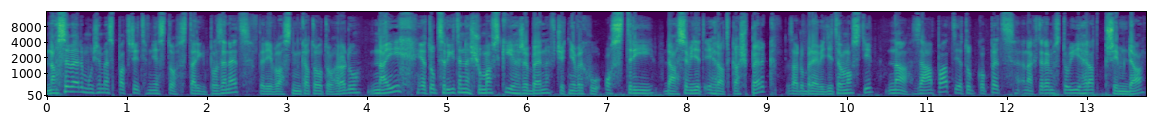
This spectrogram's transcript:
Na sever můžeme spatřit město Starý Plzenec, tedy vlastníka tohoto hradu. Na jih je to celý ten šumavský hřeben, včetně vrchu Ostrý. Dá se vidět i hrad Kašperk za dobré viditelnosti. Na západ je to kopec, na kterém stojí hrad Přimda,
